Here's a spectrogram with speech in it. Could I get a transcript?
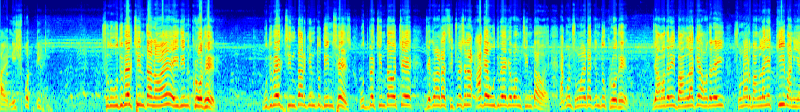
কোথায়, নিষ্পত্তি কি? শুধু উদ্বেগ চিন্তা নয়, এই দিন ক্রোধের। উদ্বেগ চিন্তার কিন্তু দিন শেষ। উদ্বেগ চিন্তা হচ্ছে যে কোনো একটা সিচুয়েশনের আগে উদ্বেগ এবং চিন্তা হয়। এখন সময়টা কিন্তু ক্রোধের। যে আমাদের এই বাংলাকে, আমাদের এই সোনার বাংলাকে কি বানিয়ে,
